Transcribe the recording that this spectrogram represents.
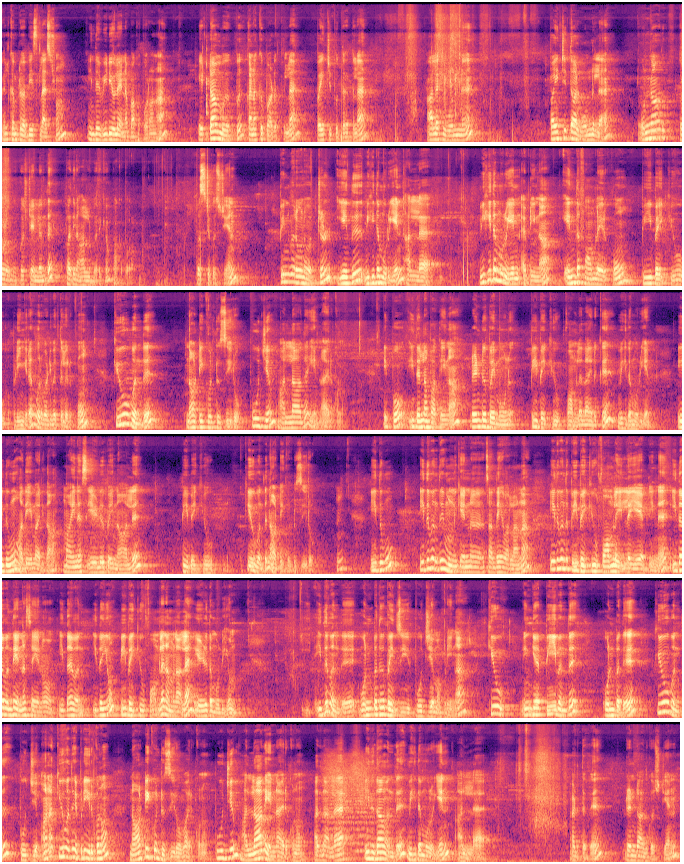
Welcome to Hafiz classroom இந்த வீடியோவில் என்ன பார்க்க போகிறோன்னா எட்டாம் வகுப்பு கணக்கு பாடத்தில் பயிற்சி புத்தகத்தில் அழகு ஒன்று பயிற்சித்தாள் ஒன்றில் ஒன்றாவது கொஸ்டின்லேருந்து பதினாலு வரைக்கும் பார்க்க போகிறோம் ஃபஸ்ட்டு கொஸ்டின் பின்வருவனவற்றுள் எது விகிதமுறு எண் அல்ல? விகிதமுறு எண் அப்படின்னா எந்த ஃபார்மில் இருக்கும்? பி பை கியூ அப்படிங்கிற ஒரு வடிவத்தில் இருக்கும். க்யூ வந்து நாட் ஈக்குவல் டு ஜீரோ பூஜ்ஜியம் அல்லாத எண்ணாக இருக்கணும். இப்போது இதெல்லாம் பார்த்தீங்கன்னா ரெண்டு பை மூணு. பி பை க்யூ ஃபார்மில் தான் இருக்குது விகிதமுறு எண். இதுவும் அதே மாதிரி தான். மைனஸ் ஏழு பை நாலு. பி பை க்யூ க்யூ வந்து நாட் ஈக்குவல் டு ஜீரோ இதுவும் இது வந்து உனக்கு என்ன சந்தேகம் வரலான்னா இது வந்து பி பை க்யூ ஃபார்மில் இல்லையே அப்படின்னு இதை வந்து என்ன செய்யணும்? இதை வந் இதையும் பி பை க்யூ ஃபார்மில் நம்மளால் எழுத முடியும். இது வந்து ஒன்பது பை ஜீ பூஜ்ஜியம் அப்படின்னா க்யூ இங்கே பி வந்து ஒன்பது க்யூ வந்து பூஜ்ஜியம் ஆனால் க்யூ வந்து எப்படி இருக்கணும்? நாட் ஈக்குவல் டு ஜீரோவாக இருக்கணும். பூஜ்ஜியம் அல்லாத எண்ணாக இருக்கணும். அதனால் இதுதான் வந்து விகிதமுறு எண் அல்ல. அடுத்தது ரெண்டாவது கொஸ்டின்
